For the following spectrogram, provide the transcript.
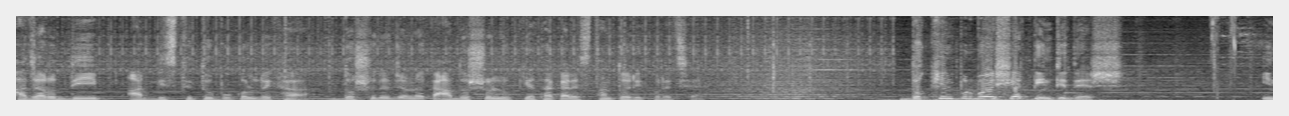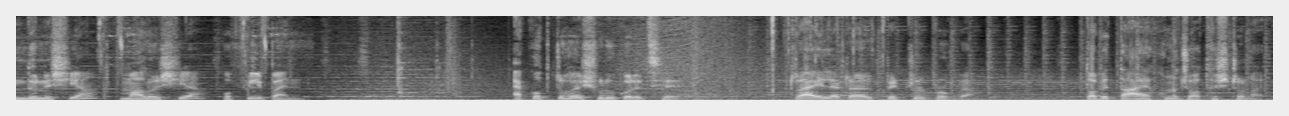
হাজারো দ্বীপ আর বিস্তৃত উপকূল রেখা দস্যুদের জন্য এক আদর্শ লুকিয়ে থাকার স্থান তৈরি করেছে। দক্ষিণ পূর্ব এশিয়ার তিনটি দেশ, ইন্দোনেশিয়া, মালয়েশিয়া ও ফিলিপাইন, একত্র হয়ে শুরু করেছে ট্রাইল্যাটারাল পেট্রোল প্রোগ্রাম তবে তা এখনও যথেষ্ট নয়।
